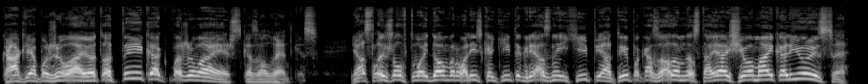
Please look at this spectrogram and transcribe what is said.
«Как я поживаю, это ты как поживаешь», — сказал Венткес. Я слышал, в твой дом ворвались какие-то грязные хиппи, а ты показал им настоящего Майка Льюиса!»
